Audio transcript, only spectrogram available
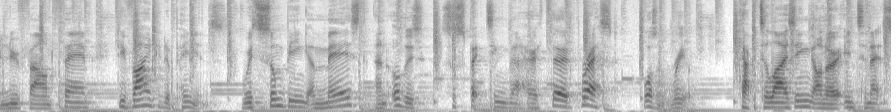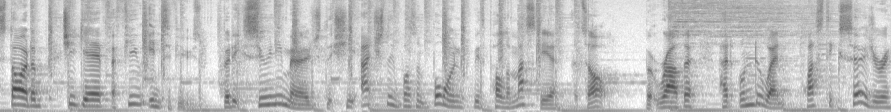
newfound fame divided opinions, with some being amazed and others suspecting that her third breast wasn't real. Capitalising on her internet stardom, she gave a few interviews, but it soon emerged that she actually wasn't born with polymastia at all, but rather had underwent plastic surgery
